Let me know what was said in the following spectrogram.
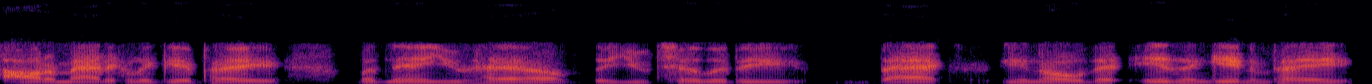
automatically get paid, but then you have the utility back, you know, that isn't getting paid.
